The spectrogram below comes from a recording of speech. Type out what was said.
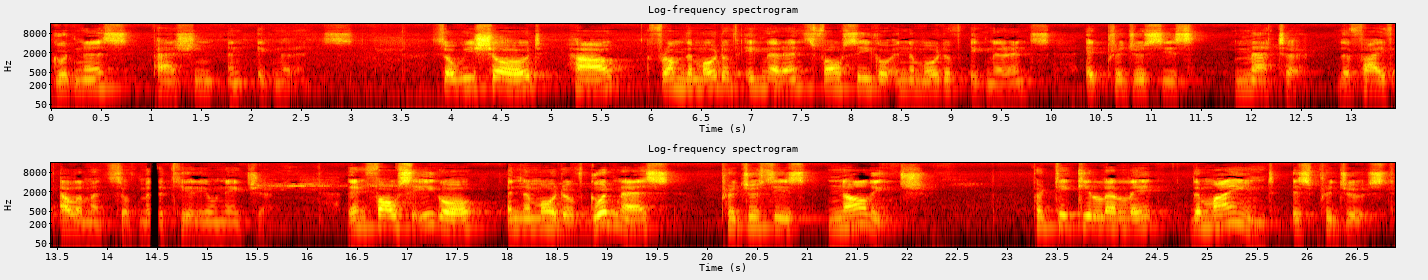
goodness, passion, and ignorance. So we showed how, from the mode of ignorance, false ego in the mode of ignorance, it produces matter the five elements of material nature. Then false ego, in the mode of goodness, produces knowledge. Particularly, the mind is produced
